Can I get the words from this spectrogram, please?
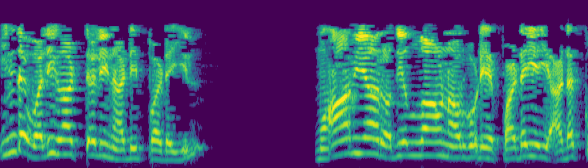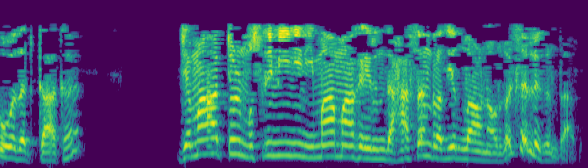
இந்த வழிகாட்டலின் அடிப்படையில் முஆவியா ரதியுல்லான் அவர்களுடைய படையை அடக்குவதற்காக ஜமாத்துல் முஸ்லிமீனின் இமாமாக இருந்த ஹசன் ரதியுல்லான் அவர்கள் செல்லுகின்றார்கள்.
